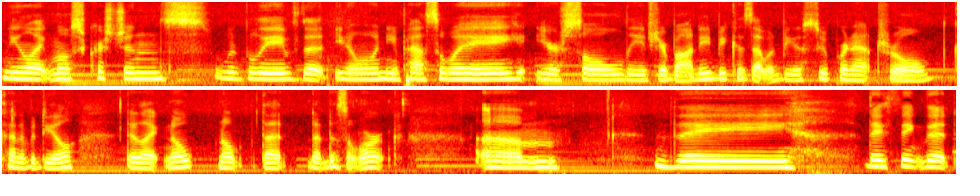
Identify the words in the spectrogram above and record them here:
You know, like most Christians would believe that you know when you pass away, your soul leaves your body because that would be a supernatural kind of a deal. They're like, nope, nope, that that doesn't work. Um, they they think that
